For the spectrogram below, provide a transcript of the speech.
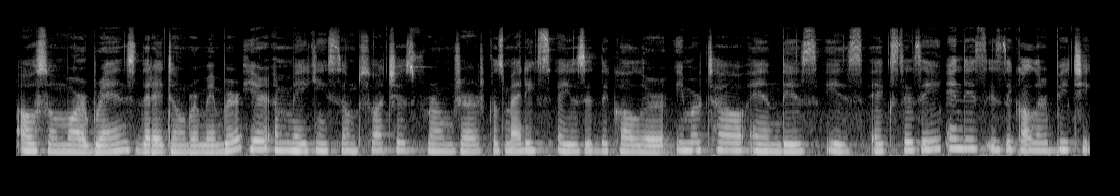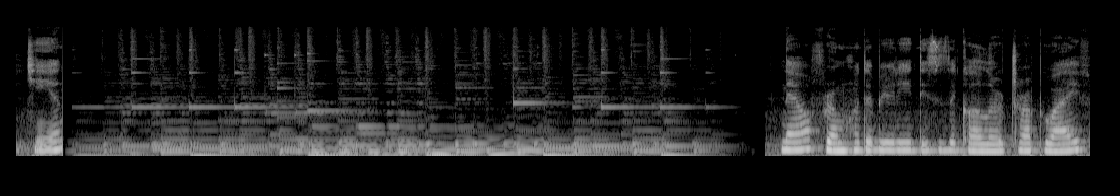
also more brands that I don't remember. Here I'm making some swatches from Gerard Cosmetics. I used the color Immortal and this is Ecstasy and this is the color Peachy Keen. From Huda Beauty, this is the color Trophy Wife.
